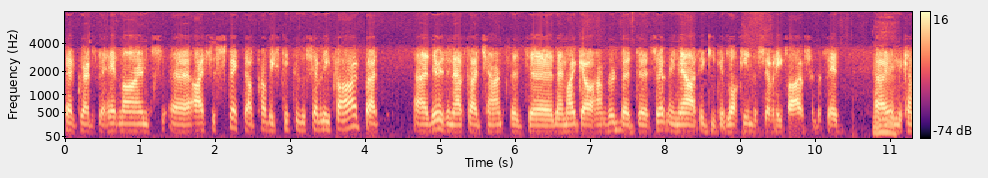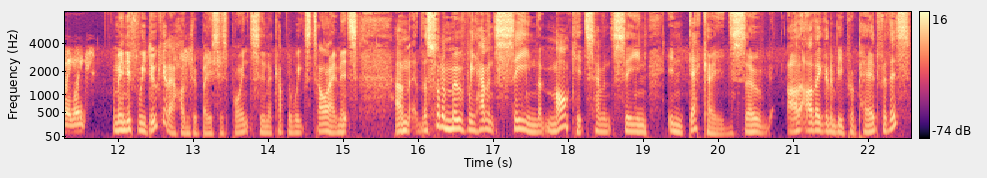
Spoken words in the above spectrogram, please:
That grabs the headlines. Uh, I suspect they'll probably stick to the 75, but uh, there is an outside chance that uh, they might go 100. But uh, certainly now I think you could lock in the 75 for the Fed uh, mm. in the coming weeks. I mean, if we do get 100 basis points in a couple of weeks' time, it's um, the sort of move we haven't seen, that markets haven't seen in decades. So are, are they going to be prepared for this?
